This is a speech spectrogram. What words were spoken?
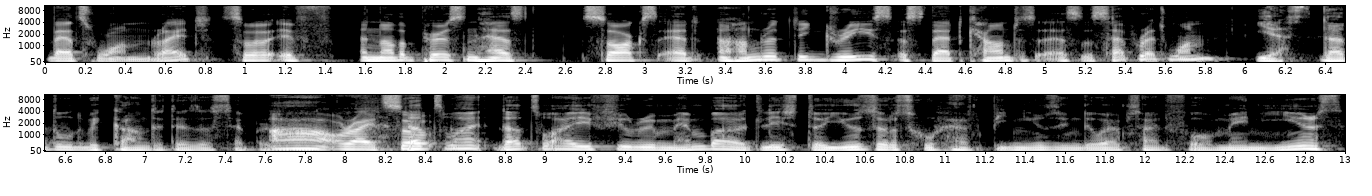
that's one, right? So, if another person has socks at 100 degrees, is that counted as a separate one? Yes, that would be counted as a separate. one. Ah, all right. So, that's why that's why if you remember at least the users who have been using the website for many years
